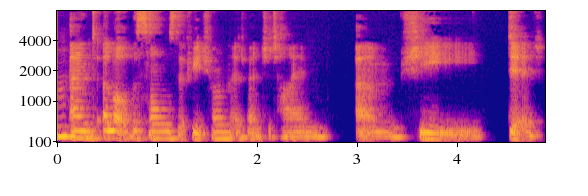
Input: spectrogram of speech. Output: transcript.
Mhm. and a lot of the songs that feature on Adventure Time, um, she did.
